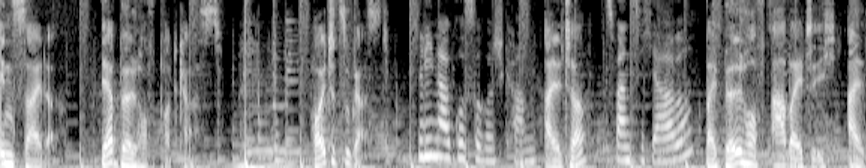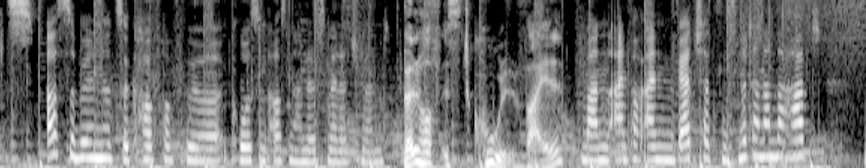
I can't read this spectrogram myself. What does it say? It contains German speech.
Insider, der Böllhoff Podcast. Heute zu Gast. Lina Grosse-Rüschkamp. Alter? 20 Jahre. Bei Böllhoff arbeite ich als Auszubildende zur Kauffrau für Groß- und Außenhandelsmanagement. Böllhoff ist cool, weil Man einfach ein wertschätzendes Miteinander hat.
